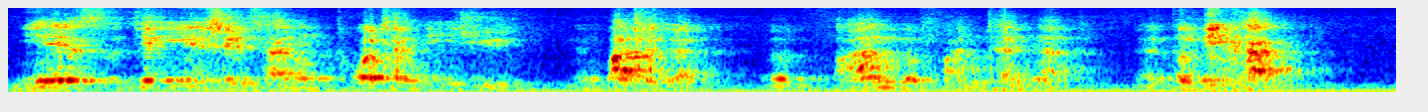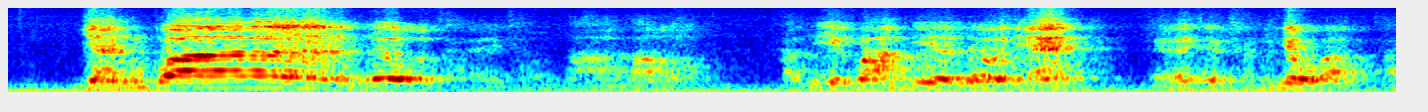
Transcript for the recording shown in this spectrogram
你死去一时才能脱尘一绪，能把这个呃凡凡尘呢，呃都离开。眼观六载成大道，他闭关闭了六年，呃，就成就啊他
